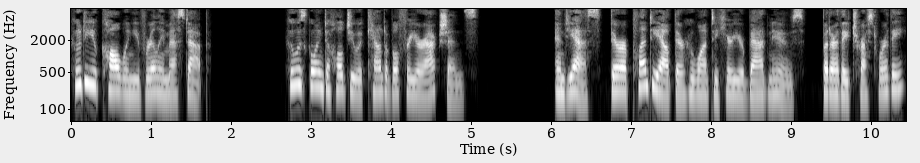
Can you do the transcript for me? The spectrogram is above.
Who do you call when you've really messed up? Who is going to hold you accountable for your actions? And yes, there are plenty out there who want to hear your bad news, but are they trustworthy?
